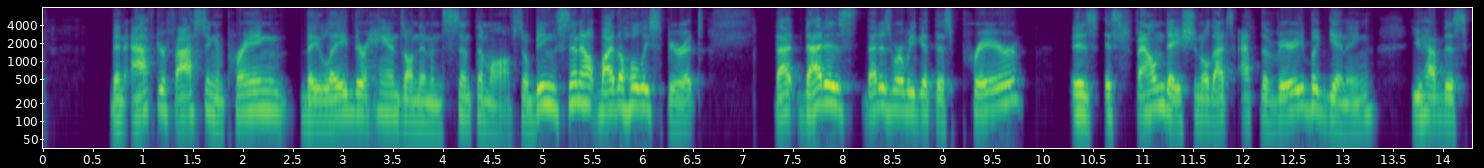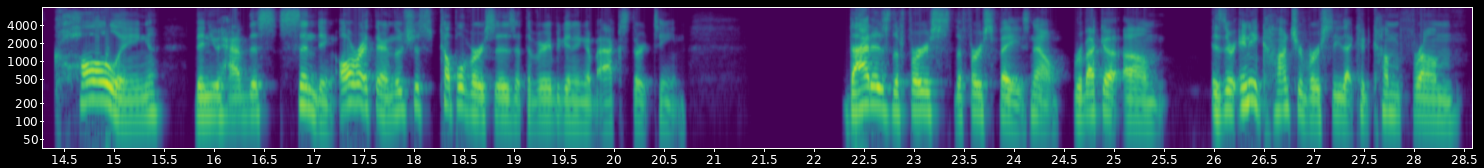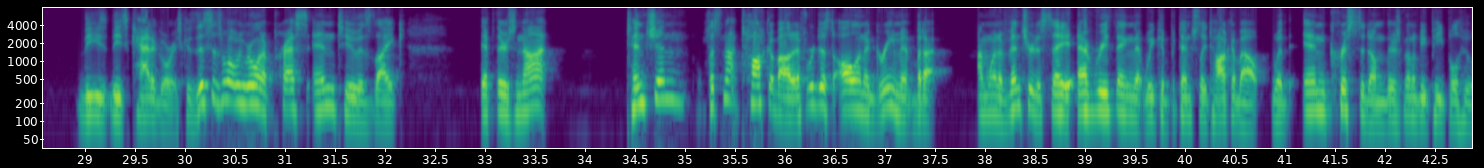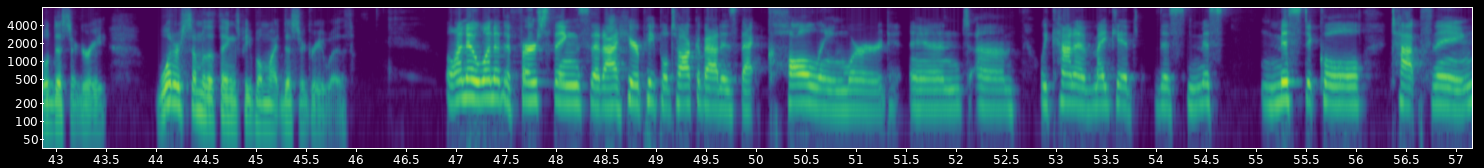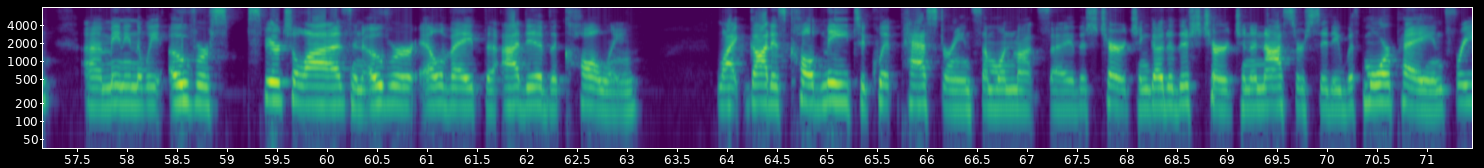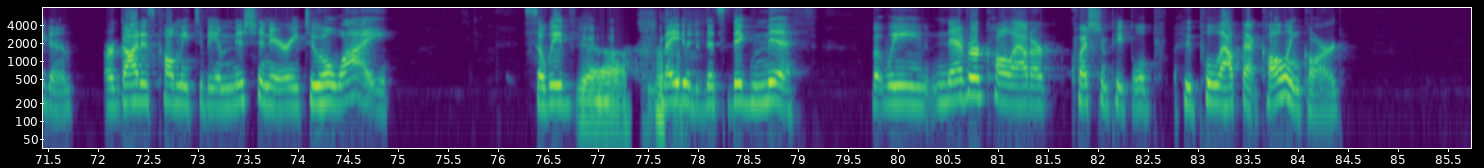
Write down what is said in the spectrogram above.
Then, after fasting and praying, they laid their hands on them and sent them off. So, being sent out by the Holy Spirit, that that is that is where we get this prayer is is foundational. That's at the very beginning. You have this calling, then you have this sending. All right there. And there's just a couple verses at the very beginning of Acts 13 that is the first the first phase. Now, Rebecca, um, is there any controversy that could come from these these categories? Because this is what we want to press into is like if there's not tension, let's not talk about it. If we're just all in agreement, but I, I'm going to venture to say everything that we could potentially talk about within Christendom, there's going to be people who will disagree. What are some of the things people might disagree with? Well, I know one of the first things that I hear people talk about is that calling word. And um, we kind of make it this myst- mystical type thing, uh, meaning that we over spiritualize and over elevate the idea of the calling. Like God has called me to quit pastoring, someone might say, this church and go to this church in a nicer city with more pay and freedom. Or God has called me to be a missionary to Hawaii so we've yeah. made it this big myth, but we never call out our question people who pull out that calling card.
